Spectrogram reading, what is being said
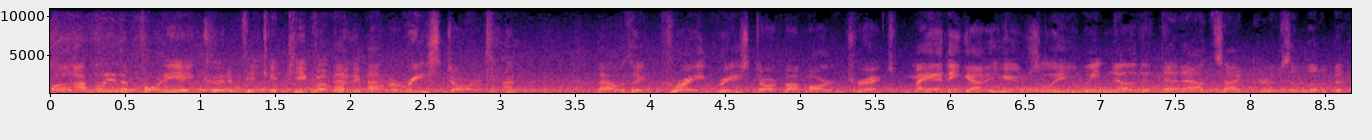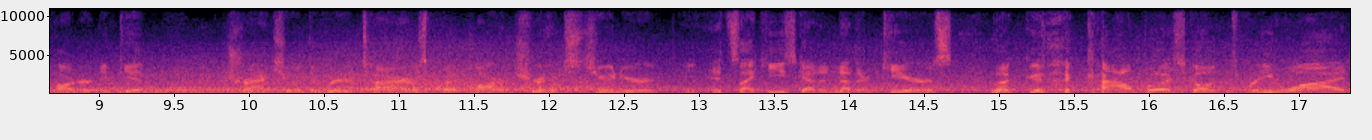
Well, I believe the 48 could if he could keep up with him on a restart. that was a great restart by Martin Truex. Man, he got a huge lead. We know that that outside groove is a little bit harder to get traction with the rear tires, but Martin Truex Jr., it's like he's got another gears. Look, Kyle Busch going three wide.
